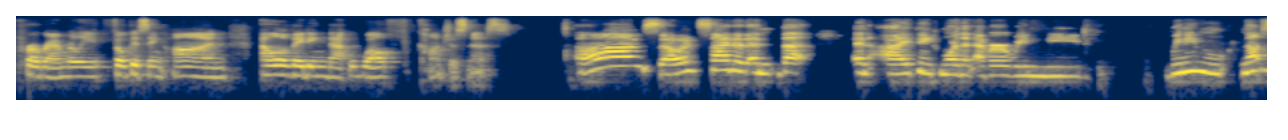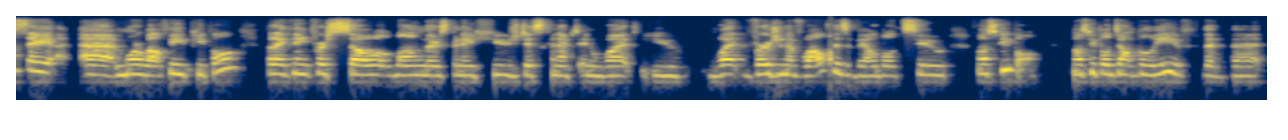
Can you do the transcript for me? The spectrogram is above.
program, really focusing on elevating that wealth consciousness. I'm so excited. And that, and I think more than ever, we need we need not to say uh, more wealthy people but i think for so long there's been a huge disconnect in what you what version of wealth is available to most people. Most people don't believe that that,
